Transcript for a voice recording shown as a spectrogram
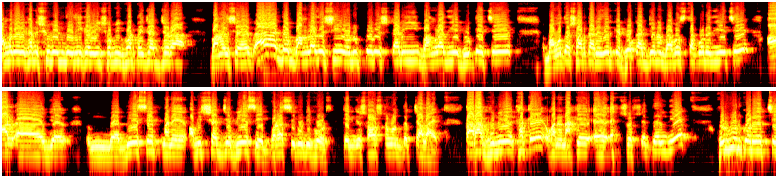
আমাদের এখানে শুভেন্দু অধিকারী শ্রমিক ভট্টাচার্যরা বাংলাদেশে একদম বাংলাদেশি অনুপ্রবেশকারী, বাংলা দিয়ে ঢুকেছে। মমতা সরকার এদেরকে ঢোকার জন্য ব্যবস্থা করে দিয়েছে। আর বিএসএফ মানে অমিত শাহ যে বিএসএফ বর্ডার সিকিউরিটি ফোর্স, কেন্দ্রীয় স্বরাষ্ট্র মন্ত্রক চালায়, তারা ঘুমিয়ে থাকে, ওখানে নাকে সর্ষের তেল দিয়ে হুড়হুড় করে হচ্ছে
